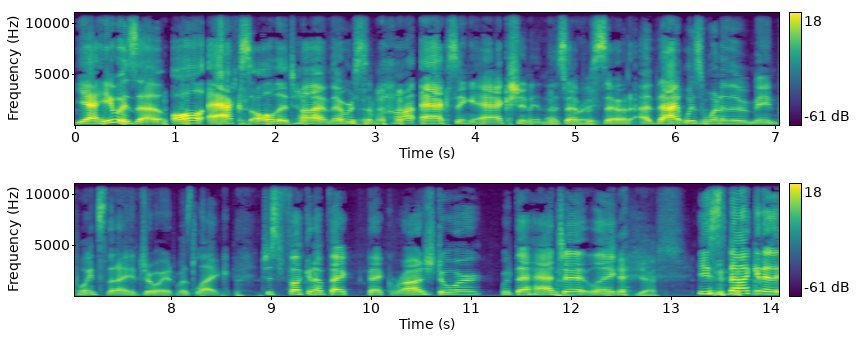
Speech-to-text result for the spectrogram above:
Yeah, he was uh, all axe all the time. There was some hot axing action in this That's right. episode. Uh, that was one of the main points that I enjoyed. Was like just fucking up that that garage door with the hatchet. Like yes, he's not gonna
